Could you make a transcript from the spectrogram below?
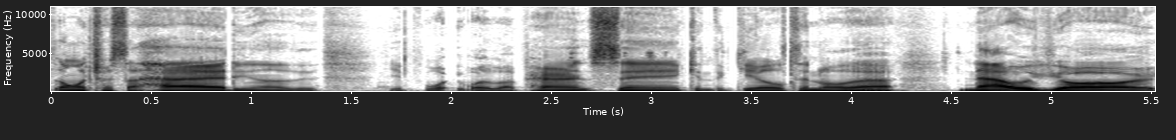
the only choice I had. You know, the, what, what my parents think and the guilt and all that. Mm. Now with your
